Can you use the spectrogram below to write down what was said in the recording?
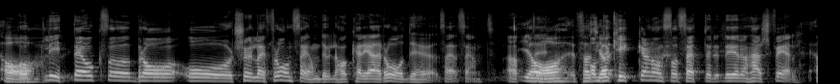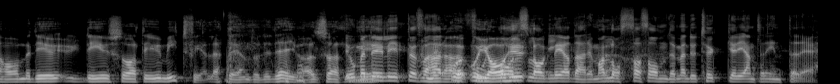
Ja. Och lite också bra att skylla ifrån sig om du vill ha karriärråd eh, så här sent. Att, Ja, eh, om jag- du kickar någon så sätter det är den här fel. Ja, men det är, ju, det är ju så att det är ju mitt fel att det ändå är dig. Va? Så att Jo, men det är lite så här och, och fotbollslagledare. Man låtsas om det, men du tycker egentligen inte det.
